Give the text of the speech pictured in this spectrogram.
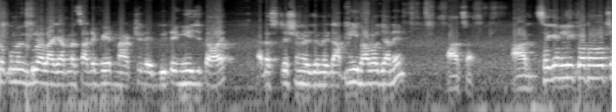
ডকুমেন্টসগুলো লাগে, আপনার সার্টিফিকেট মার্কশিট এই দুইটাই নিয়ে যেতে হয়। একটা স্টেশনের জন্য, এটা আপনিই ভালো জানেন। আচ্ছা। আর সেকেন্ডলি কথা হচ্ছে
